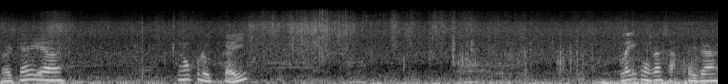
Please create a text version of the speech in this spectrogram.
Rồi cái uh, nó không có được kỹ. Lấy con cá sạch này ra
